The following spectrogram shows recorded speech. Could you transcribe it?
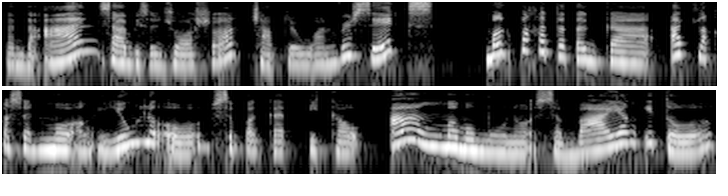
Tandaan, sabi sa Joshua chapter 1 verse 6, Magpakatatag ka at lakasan mo ang iyong loob sapagkat ikaw ang mamumuno sa bayang ito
